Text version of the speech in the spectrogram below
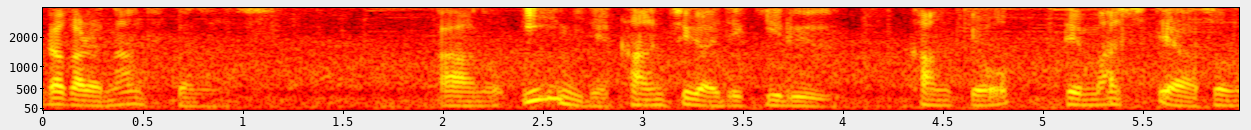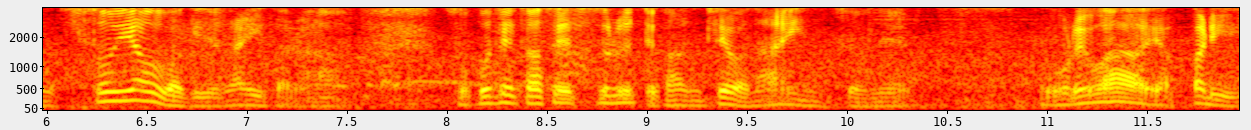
だからなんつうかなあのいい意味で勘違いできる環境でましてやその競い合うわけじゃないからそこで挫折するって感じではないんですよね。俺はやっぱり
